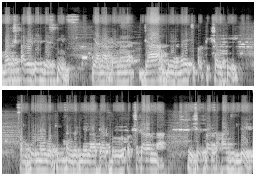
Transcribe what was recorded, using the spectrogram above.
मच अवेटेड जस्टिस या नात्यानं ज्या निर्णयाची प्रतीक्षा होती संपूर्ण वकील संघटनेला त्याचबरोबर पक्षकारांना विशेषतः सहा जिल्हे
